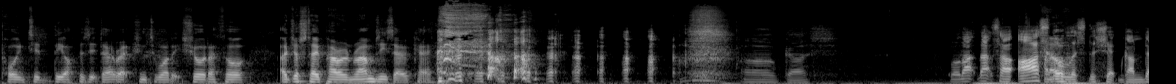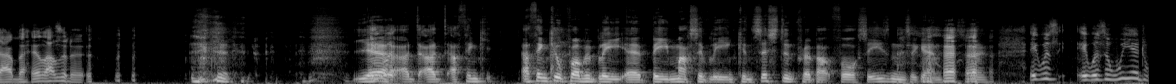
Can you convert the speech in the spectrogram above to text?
pointed the opposite direction to what it should. I thought, I just hope Aaron Ramsey's okay. Oh gosh. Well, that that's our Arsenal listenership gone down the hill, hasn't it? yeah, I, I, I think. I think he'll probably uh, be massively inconsistent for about four seasons again. So. It was it was a weird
